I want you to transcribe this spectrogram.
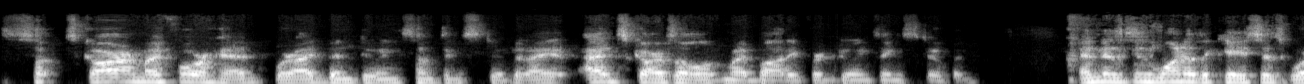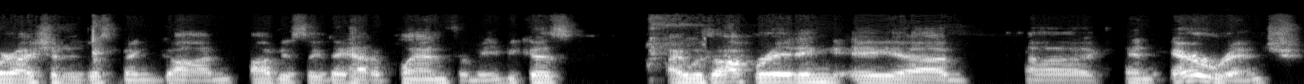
scar on my forehead where I'd been doing something stupid. I, I, had scars all over my body for doing things stupid, and this is one of the cases where I should have just been gone. Obviously, they had a plan for me because I was operating a uh, uh, an air wrench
